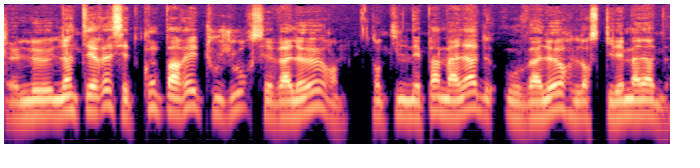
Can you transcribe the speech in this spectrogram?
L'intérêt, c'est de comparer toujours ses valeurs quand il n'est pas malade aux valeurs lorsqu'il est malade.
